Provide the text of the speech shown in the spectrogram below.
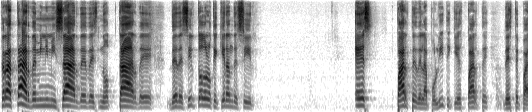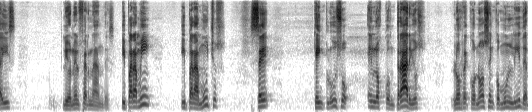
Tratar de minimizar, de desnotar, de, de decir todo lo que quieran decir, es parte de la política y es parte de este país, Leonel Fernández. Y para mí, y para muchos, sé que incluso en los contrarios lo reconocen como un líder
